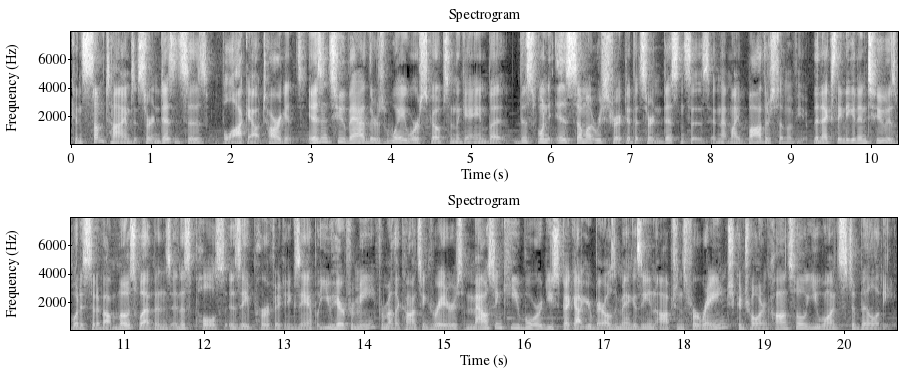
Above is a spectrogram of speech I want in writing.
can sometimes, at certain distances, block out targets. It isn't too bad, there's way worse scopes in the game, but this one is somewhat restrictive at certain distances, and that might bother some of you. The next thing to get into is what is said about most weapons, and this pulse is a perfect example. You hear it from me, from other content creators, mouse and keyboard, you spec out your barrels and magazine options for range, controller and console, you want stability.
